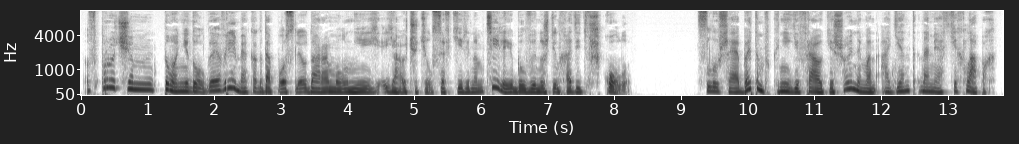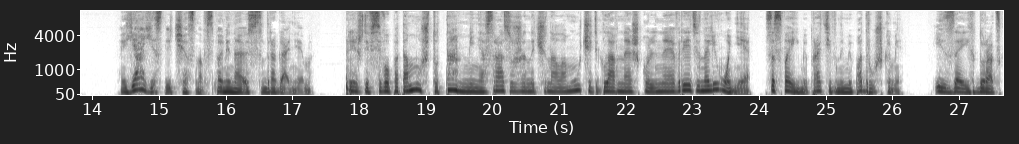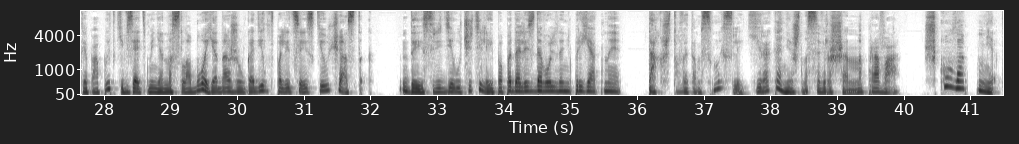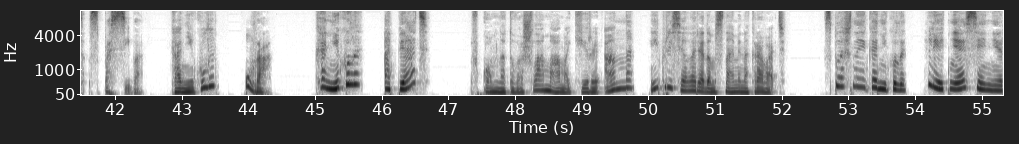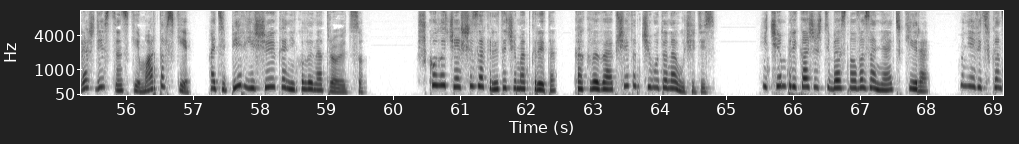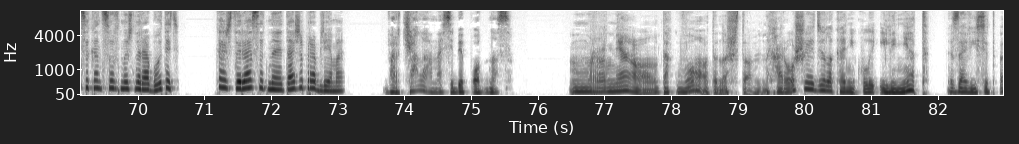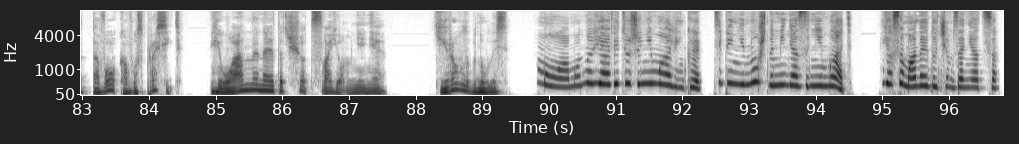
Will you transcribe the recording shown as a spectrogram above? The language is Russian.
Впрочем, то недолгое время, когда после удара молнией я очутился в Кирином теле и был вынужден ходить в школу. Слушая об этом в книге Фрауки Шойнеман «Агент на мягких лапах», я, если честно, вспоминаю с содроганием. Прежде всего потому, что там меня сразу же начинала мучить главная школьная вредина Леония со своими противными подружками. Из-за их дурацкой попытки взять меня на слабо я даже угодил в полицейский участок. Да и среди учителей попадались довольно неприятные. Так что в этом смысле Кира, конечно, совершенно права. Школа — нет, спасибо. Каникулы — ура! Каникулы? Опять? В комнату вошла мама Киры Анна и присела рядом с нами на кровать. Сплошные каникулы. Летние, осенние, рождественские, мартовские, а теперь еще и каникулы на Троицу. Школа чаще закрыта, чем открыта. Как вы вообще там чему-то научитесь? И чем прикажешь тебя снова занять, Кира? Мне ведь в конце концов нужно работать. Каждый раз одна и та же проблема. Ворчала она себе под нос. Мрмяу, так вот оно что, хорошее дело каникулы или нет, зависит от того, кого спросить. И у Анны на этот счет свое мнение. Кира улыбнулась. «Мама, ну я ведь уже не маленькая. Тебе не нужно меня занимать. Я сама найду, чем заняться».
